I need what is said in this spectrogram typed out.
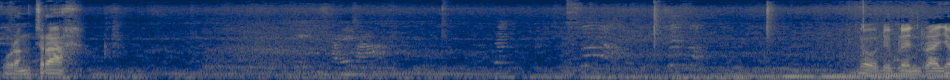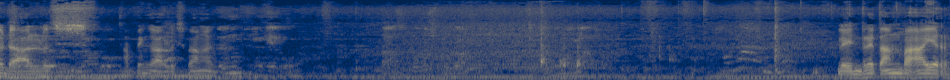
Kurang cerah Tuh di blender aja udah halus. Tapi nggak halus banget. Blender tanpa air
